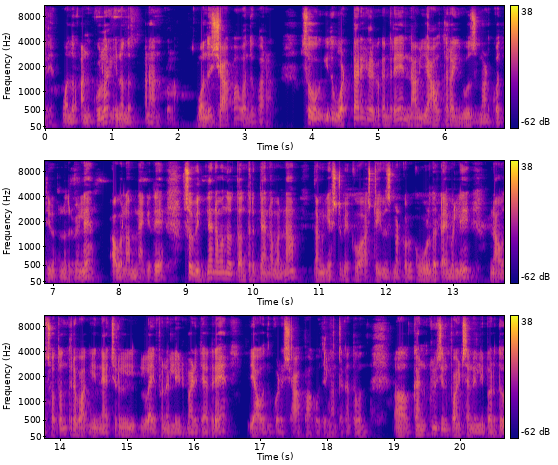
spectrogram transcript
ಇದೆ. ಒಂದು ಅನುಕೂಲ, ಇನ್ನೊಂದು ಅನಾನುಕೂಲ. ಒಂದು ಶಾಪ, ಒಂದು ವರ. ಸೊ ಇದು ಒಟ್ಟಾರೆ ಹೇಳಬೇಕಂದ್ರೆ ನಾವು ಯಾವ ಥರ ಯೂಸ್ ಮಾಡ್ಕೋತೀವಿ ಅನ್ನೋದ್ರ ಮೇಲೆ ಅವಲಂಬನೆ ಆಗಿದೆ ಸೊ ವಿಜ್ಞಾನವನ್ನು, ತಂತ್ರಜ್ಞಾನವನ್ನು ನಮ್ಗೆ ಎಷ್ಟು ಬೇಕೋ ಅಷ್ಟೇ ಯೂಸ್ ಮಾಡ್ಕೋಬೇಕು. ಉಳಿದ ಟೈಮಲ್ಲಿ ನಾವು ಸ್ವತಂತ್ರವಾಗಿ ನ್ಯಾಚುರಲ್ ಲೈಫನ್ನು ಲೀಡ್ ಮಾಡಿದ್ದೆ ಆದರೆ ಯಾವುದು ಕೂಡ ಶಾಪ್ ಆಗೋದಿಲ್ಲ ಅಂತಕ್ಕಂಥ ಒಂದು ಕನ್ಕ್ಲೂಷನ್ ಪಾಯಿಂಟ್ಸನ್ನು ಇಲ್ಲಿ ಬರೆದು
